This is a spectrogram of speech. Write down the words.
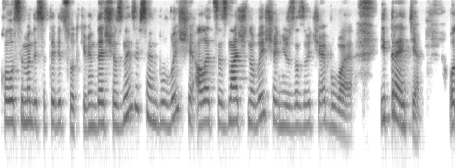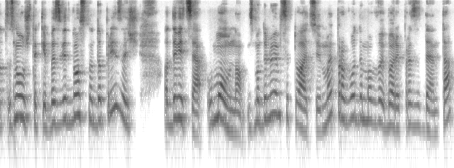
коло 70%. Він дещо знизився, він був вищий, але це значно вище, ніж зазвичай буває. І третє, от знову ж таки, безвідносно до прізвищ, от дивіться, умовно змоделюємо ситуацію. Ми проводимо вибори президента.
